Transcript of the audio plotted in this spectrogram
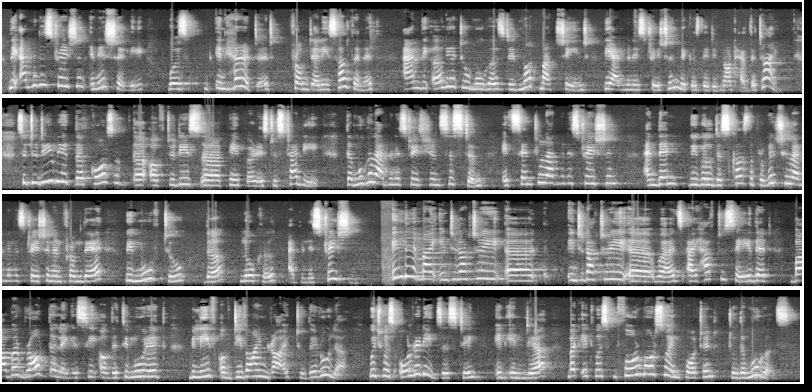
The administration initially was inherited from Delhi Sultanate and the earlier two Mughals did not much change the administration because they did not have the time. So today we, the course of, uh, of today's uh, paper is to study the Mughal administration system, its central administration and then we will discuss the provincial administration and from there we move to the local administration. In the, my introductory, uh, introductory uh, words, I have to say that Babur brought the legacy of the Timurid belief of divine right to the ruler, which was already existing in India, but it was far more so important to the Mughals.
